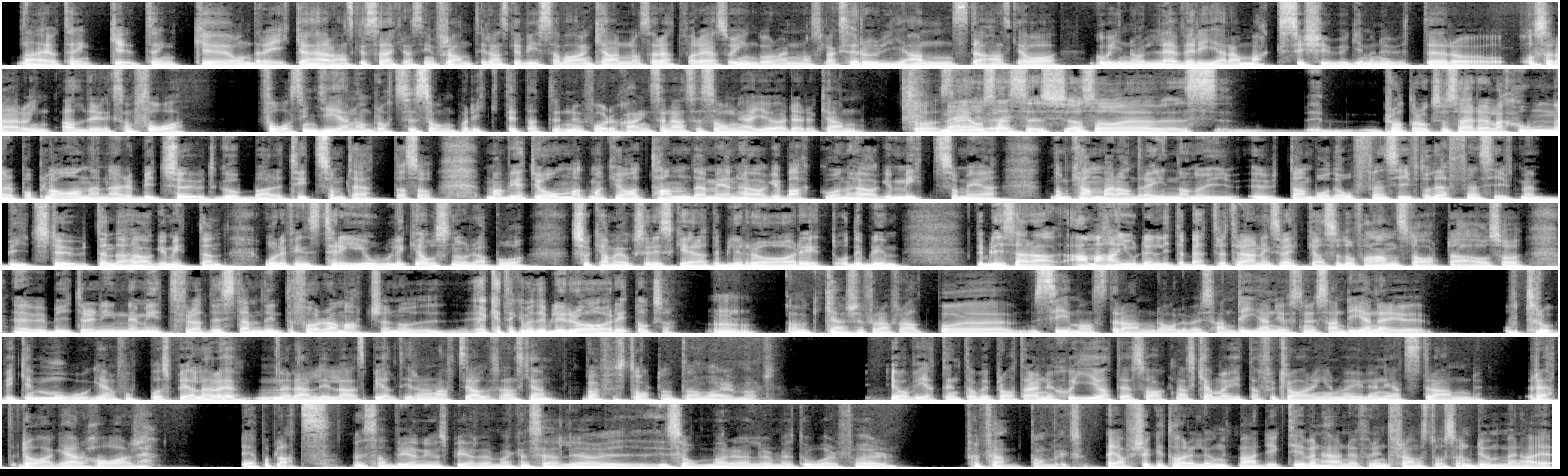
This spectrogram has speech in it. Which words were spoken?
Nej, och tänk, tänk eh, Ondrejka här. Han ska säkra sin framtid. Han ska visa vad han kan och så rätt vad det är så ingår han i någon slags ruljans där han ska vara, gå in och leverera max i 20 minuter och, och där och in, aldrig liksom få, få sin genombrottssäsong på riktigt. Att nu får du chansen en säsong här, gör det du kan. Så Nej, och så här, alltså, pratar också så relationer på planen när det byts ut gubbar titt som tätt. Alltså, man vet ju om att man kan ha ett tandem med en högerback och en höger mitt som är, de kan varandra innan och utan, både offensivt och defensivt. Men byts det ut den där högermitten och det finns tre olika att snurra på så kan man också riskera att det blir rörigt och det blir det blir så här, ah, han gjorde en lite bättre träningsvecka så då får han starta och så eh, vi byter en inne mitt för att det stämde inte förra matchen. Och jag kan tänka mig att det blir rörigt också. Mm. Och kanske framförallt på eh, Simon Strand och Oliver Sandén just nu. Sandén är ju otro, vilken mogen fotbollsspelare med den lilla speltiden han haft i allsvenskan. Varför startar inte han varje match? Jag vet inte. Om vi pratar energi och att det saknas kan man hitta förklaringen möjligen i att Strand rätt dagar har det på plats. Men Sandén är ju en spelare man kan sälja i, i sommar eller om ett år för, för 15. Liksom. Jag försöker ta det lugnt med adjektiven här nu för att inte framstå som dum. Men äh,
